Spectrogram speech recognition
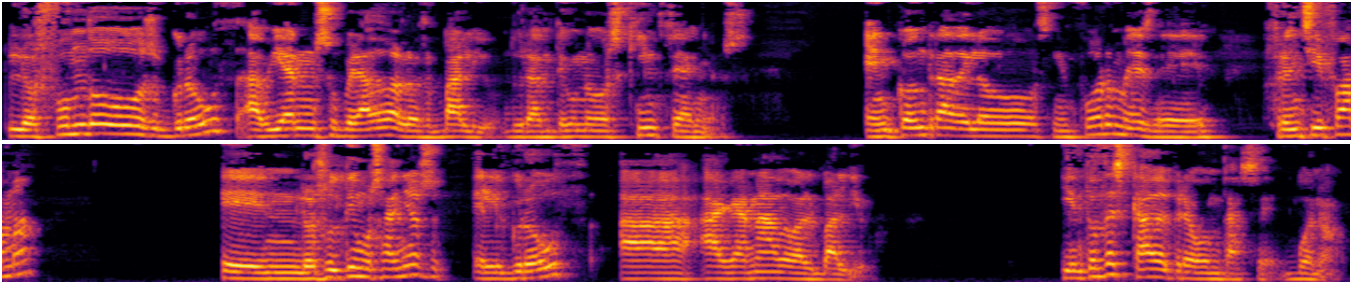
los fondos growth habían superado a los value durante unos 15 años. En contra de los informes de French y Fama, en los últimos años el growth ha, ganado al value. Y entonces cabe preguntarse, bueno,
